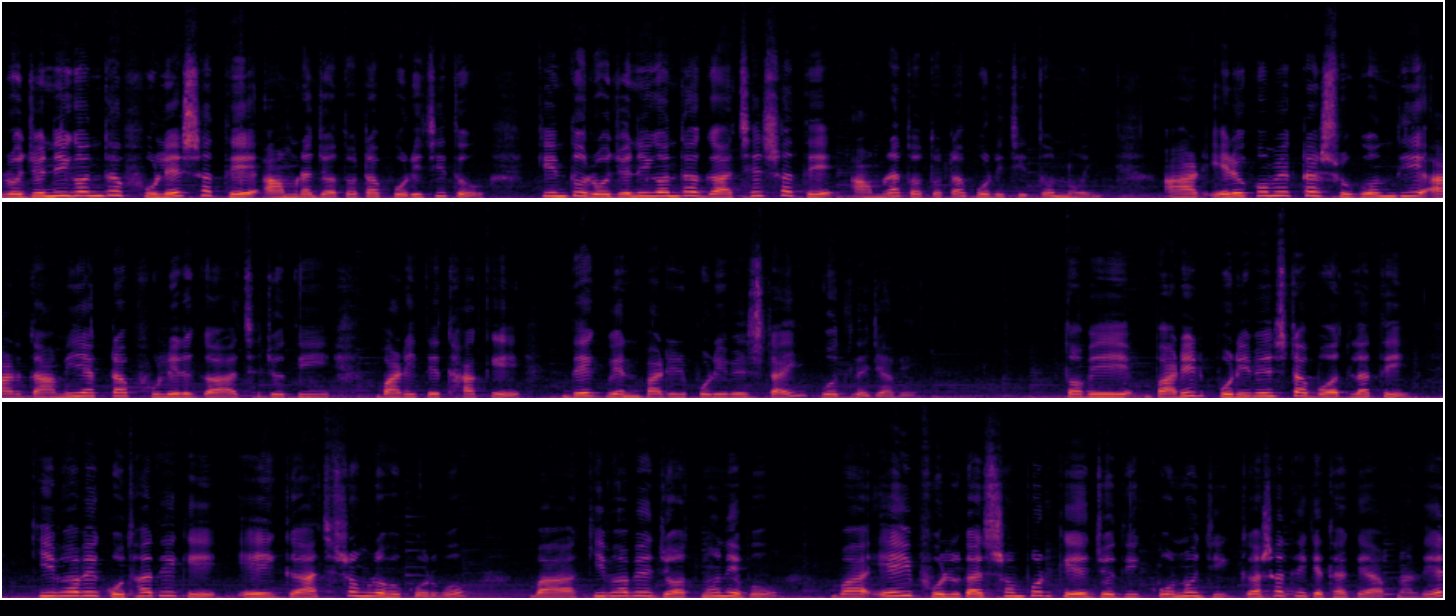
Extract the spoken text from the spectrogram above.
রজনীগন্ধা ফুলের সাথে আমরা যতটা পরিচিত, কিন্তু রজনীগন্ধা গাছের সাথে আমরা ততটা পরিচিত নই। আর এরকম একটা সুগন্ধি আর দামি একটা ফুলের গাছ যদি বাড়িতে থাকে, দেখবেন বাড়ির পরিবেশটাই বদলে যাবে। তবে বাড়ির পরিবেশটা বদলাতে কীভাবে কোথা থেকে এই গাছ সংগ্রহ করব বা কীভাবে যত্ন নেব বা এই ফুল গাছ সম্পর্কে যদি কোনো জিজ্ঞাসা থেকে থাকে আপনাদের,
